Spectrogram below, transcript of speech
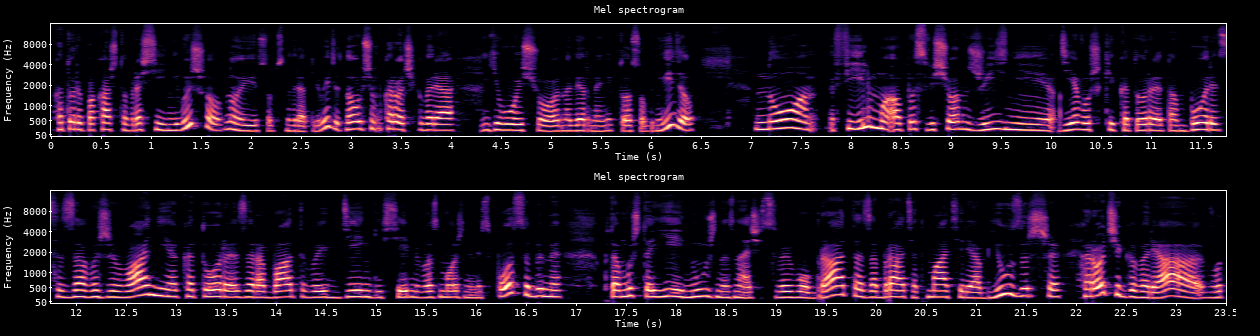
который пока что в России не вышел, ну и, собственно, вряд ли выйдет. Но, в общем, короче говоря, его еще, наверное, никто особо не видел но фильм а, посвящен жизни девушки, которая там борется за выживание, которая зарабатывает деньги всеми возможными способами, потому что ей нужно, значит, своего брата забрать от матери абьюзерши. Короче говоря, вот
